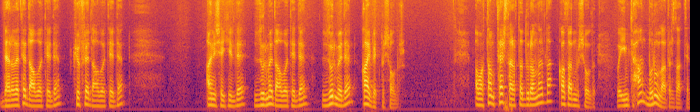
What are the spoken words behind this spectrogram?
delalete davet eden, küfre davet eden, aynı şekilde zulme davet eden, zulmeden kaybetmiş olur. Ama tam ters tarafta duranlar da kazanmış olur. Ve imtihan bununladır zaten.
